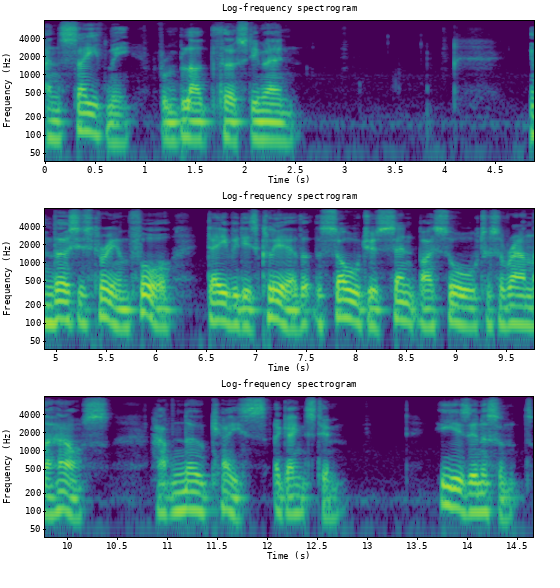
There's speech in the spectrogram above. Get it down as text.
and save me from bloodthirsty men. In verses 3 and 4, David is clear that the soldiers sent by Saul to surround the house have no case against him. He is innocent.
